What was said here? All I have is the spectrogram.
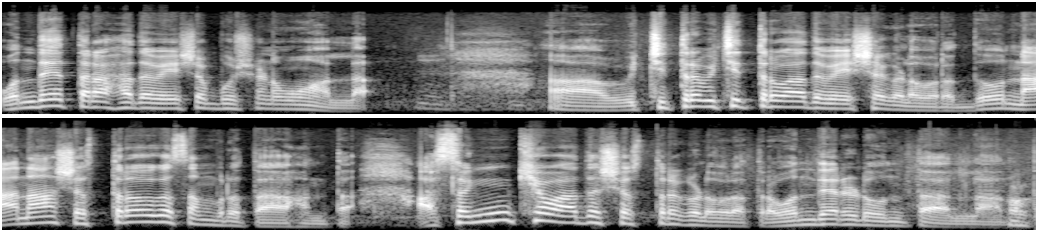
ಒಂದೇ ತರಹದ ವೇಷಭೂಷಣವೂ ಅಲ್ಲ. ವಿಚಿತ್ರ ವಿಚಿತ್ರವಾದ ವೇಷಗಳವರದ್ದು ನಾನಾ ಶಸ್ತ್ರೋಗ ಸಮೃತ ಅಂತ. ಅಸಂಖ್ಯವಾದ ಶಸ್ತ್ರಗಳು ಅವ್ರ ಹತ್ರ. ಒಂದೆರಡು ಅಂತ ಅಲ್ಲ ಅಂತ.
